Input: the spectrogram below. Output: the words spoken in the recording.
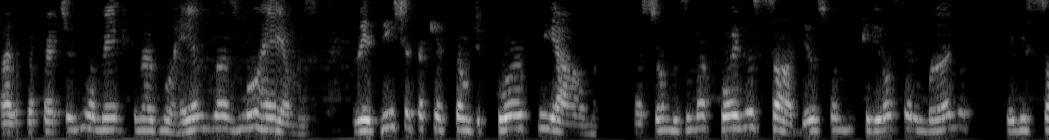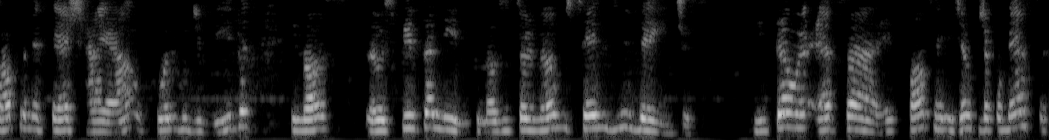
Mas a partir do momento que nós morremos, nós morremos. Não existe essa questão de corpo e alma. Nós somos uma coisa só. Deus, quando criou o ser humano, ele sopra Nefesh Hayah, o fôlego de vida, e nós, é o espírito anímico, nós nos tornamos seres viventes. Então, essa falsa religião que já começa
